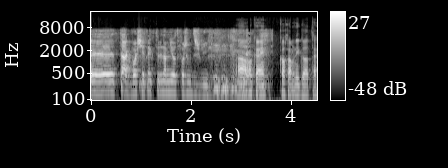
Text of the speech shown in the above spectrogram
E, tak, właśnie ten, który nam nie otworzył drzwi. A, okej. Kocham Ligotę.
